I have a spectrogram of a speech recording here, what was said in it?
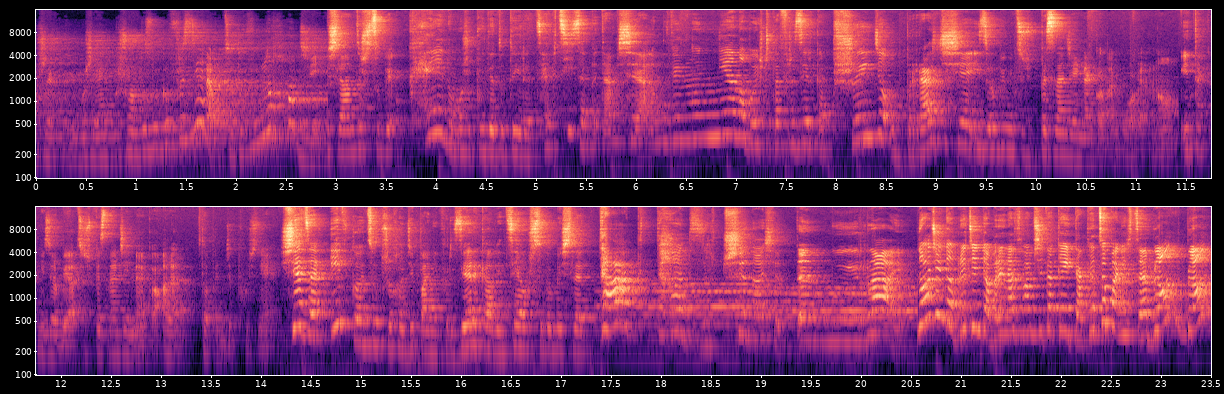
może, może ja nie poszłam do złego fryzjera, o co to w ogóle chodzi? Myślałam też sobie, okej, no może pójdę do tej recepcji, zapytam się, ale mówię, no nie, no bo jeszcze ta fryzjerka przyjdzie, obrazi się i zrobi mi coś beznadziejnego na głowie, no. I tak mi zrobiła coś beznadziejnego, ale to będzie później. Siedzę i w końcu przychodzi pani fryzjerka, więc ja już sobie myślę, tak, tak, zaczyna się ten raj. No dzień dobry, dzień dobry, nazywam się taka i taka, co pani chce, blond, blond?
